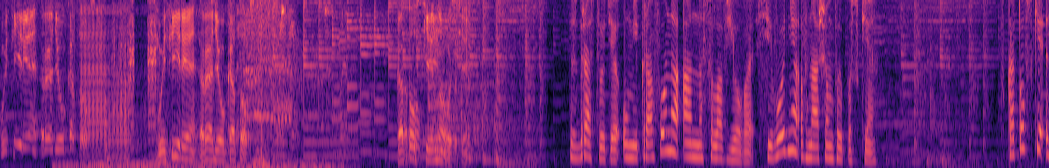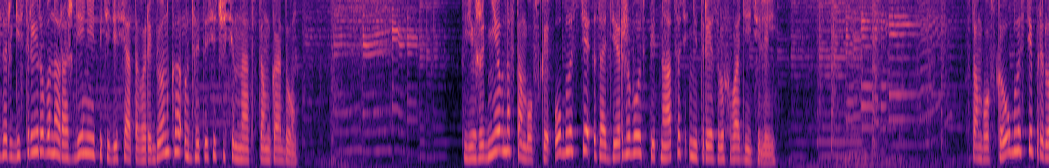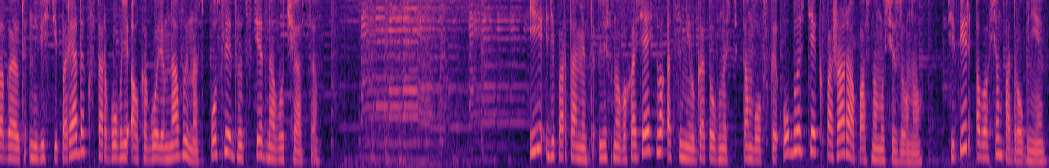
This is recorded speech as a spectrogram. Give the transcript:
В эфире Радио Котовск. В эфире Радио Котовск. Котовские новости. Здравствуйте, у микрофона Анна Соловьева. Сегодня в нашем выпуске. В Котовске зарегистрировано рождение 50-го ребенка в 2017 году. Ежедневно в Тамбовской области задерживают 15 нетрезвых водителей – в Тамбовской области предлагают навести порядок в торговле алкоголем на вынос после 21 часа. И Департамент лесного хозяйства оценил готовность Тамбовской области к пожароопасному сезону. Теперь обо всем подробнее.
